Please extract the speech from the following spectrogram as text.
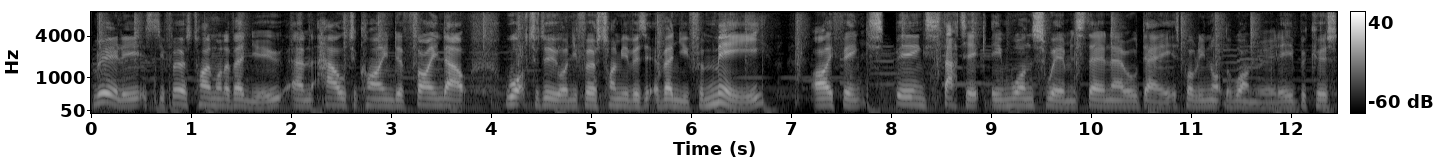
really it's your first time on a venue and how to kind of find out what to do on your first time you visit a venue. For me, I think being static in one swim and staying there all day is probably not the one really because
